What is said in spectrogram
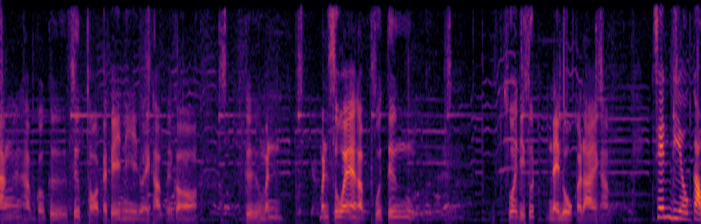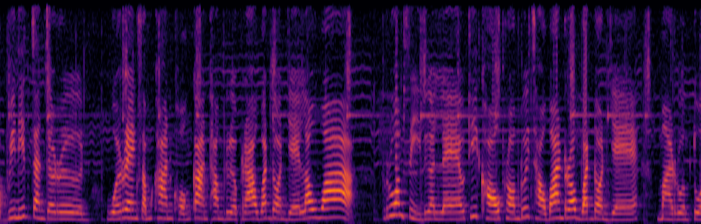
ลังๆนะครับก็คือซืบถอดประเพณีด้วยครับ แล้วก็คือมันมันสวยครับพูดถึงสวยที่สุดในโลกก็ได้ครับ เช่นเดียวกับวินิจจันเจริญ หัวแรงสำคัญของการทำเรือพระวัดดอนแย้เล่าว่า ร่วม 4 เดือนแล้วที่เขาพร้อมด้วยชาวบ้านรอบวัดดอนแย้ มารวมตัว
